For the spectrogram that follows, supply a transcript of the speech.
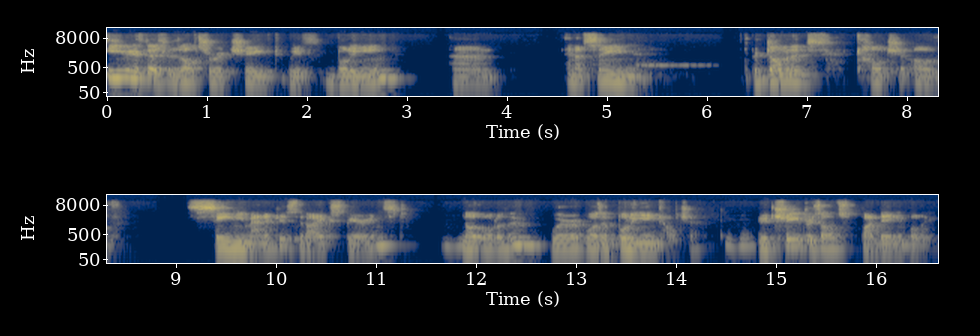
even if those results are achieved with bullying. Um, and I've seen the predominant culture of senior managers that I experienced, mm-hmm. not all of them, where it was a bullying culture. Mm-hmm. You achieved results by being a bully.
